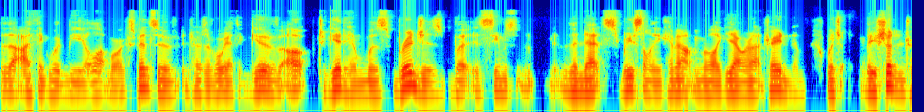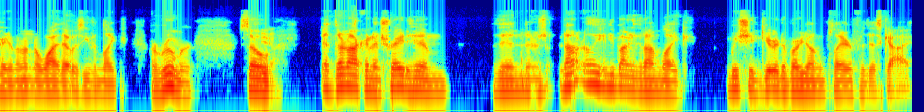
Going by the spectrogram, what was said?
that I think would be a lot more expensive in terms of what we have to give up to get him was Bridges. But it seems the Nets recently came out and were like, "Yeah, we're not trading him," which they shouldn't trade him. I don't know why that was even like a rumor. So yeah. if they're not going to trade him, then there's not really anybody that I'm like, we should get rid of our young player for this guy.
